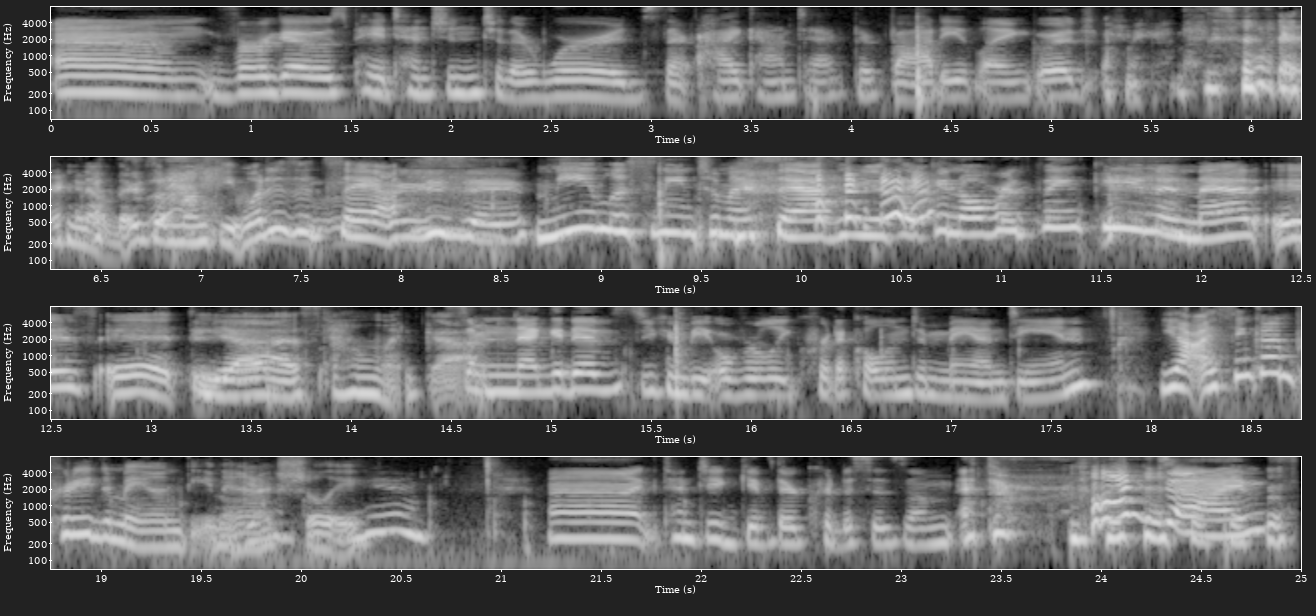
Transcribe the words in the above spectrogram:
Um, Virgos pay attention to their words, their eye contact, their body language. Oh my god, that's hilarious. no, there's a monkey. What does it say? you say? Me listening to my sad music and overthinking, and that is it. Yeah. Yes. Oh my god. Some negatives. You can be overly critical and demanding. yeah, I think I'm pretty demanding actually. Yeah. Uh, tend to give their criticism at the wrong times.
